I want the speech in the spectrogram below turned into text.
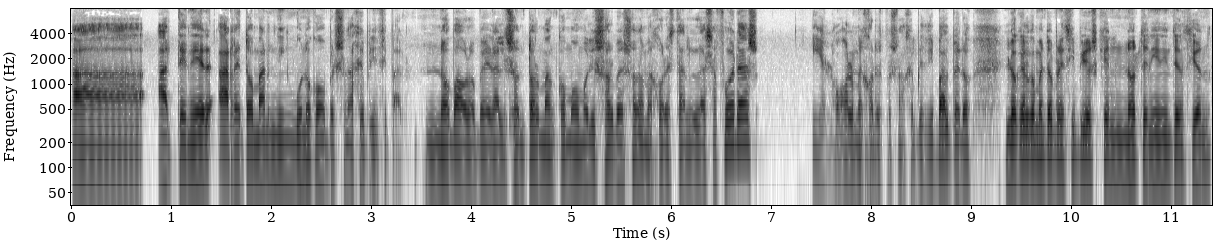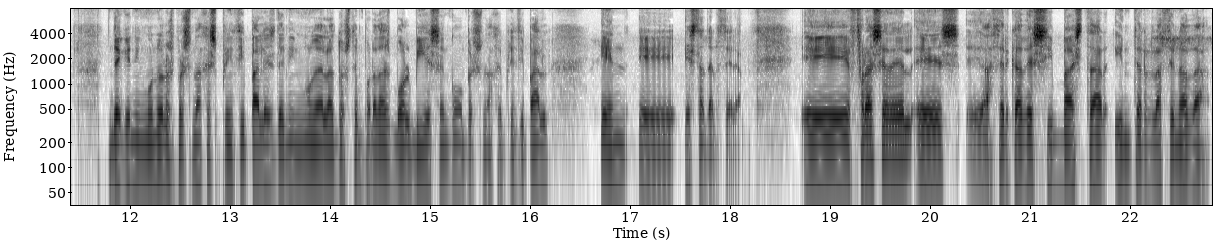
a, tener, a retomar ninguno como personaje principal. No va a volver Alison Tolman como Molly Sorberson, a lo mejor están en las afueras, y luego a lo mejor es personaje principal, pero lo que él comentó al principio es que no tenían intención de que ninguno de los personajes principales de ninguna de las dos temporadas volviesen como personaje principal en eh, esta tercera. Eh, frase de él es eh, acerca de si va a estar interrelacionada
